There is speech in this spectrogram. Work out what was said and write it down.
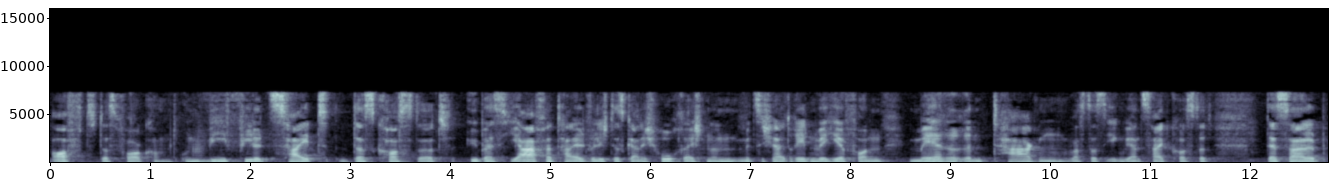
oft das vorkommt und wie viel Zeit das kostet, übers Jahr verteilt, will ich das gar nicht hochrechnen. Mit Sicherheit reden wir hier von mehreren Tagen, was das irgendwie an Zeit kostet. Deshalb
